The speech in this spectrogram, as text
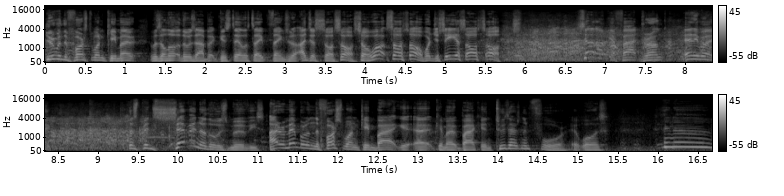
You know when the first one came out, there was a lot of those Abbott and Costello type things. I just saw Saw. Saw what? Saw Saw. What'd you see? You saw Saw. Shut up, you fat drunk. Anyway, there's been seven of those movies. I remember when the first one came back, uh, came out back in 2004. It was. I know.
